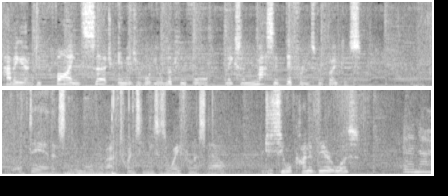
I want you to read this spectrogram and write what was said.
Having a defined search image of what you're looking for makes a massive difference for focus. We've got a deer that's no more than about 20 metres away from us now. Did you see what kind of deer it was? Uh, no.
